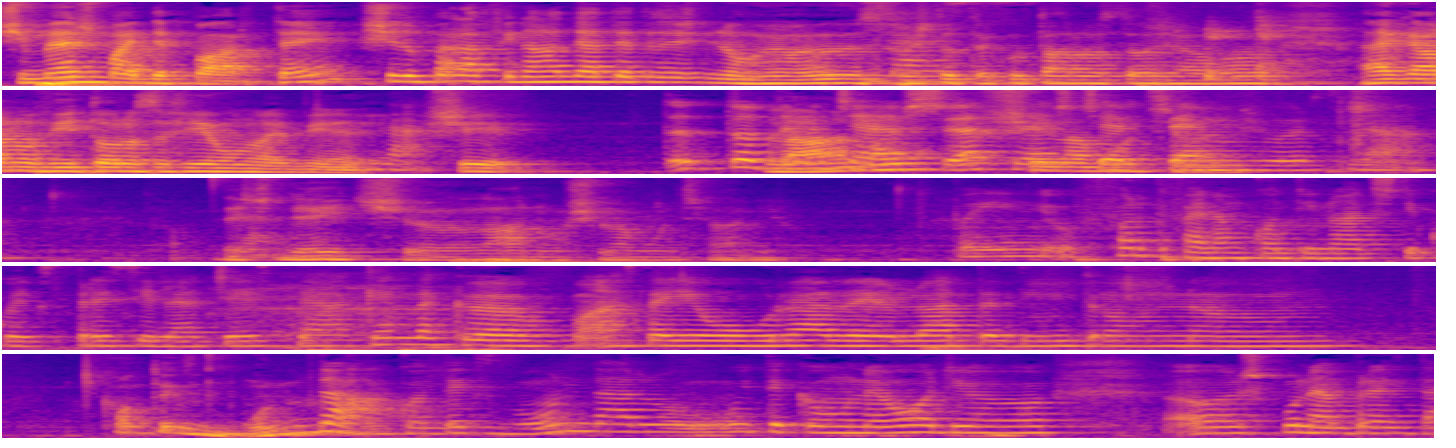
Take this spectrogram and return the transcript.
și mergi mai departe și după aia la final de a te trezești din nou. Eu în sfârșit da. trecut anul ăsta și am hai că anul viitor o să fie unul mai bine. Da. Și tot în aceeași, aceeași certuri, da. Deci da. de aici la anul și la mulți ani. Păi foarte fain am continuat, știi, cu expresiile acestea, chiar dacă asta e o urare luată dintr-un Context bun. Da, context bun, dar uite că uneori uh, își pune amprenta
